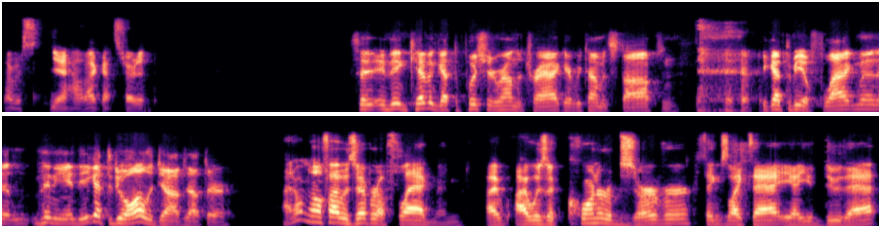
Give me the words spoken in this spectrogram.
that was yeah how that got started. So and then Kevin got to push it around the track every time it stopped, and he got to be a flagman at Mini Indy. He got to do all the jobs out there. I don't know if I was ever a flagman. I, I was a corner observer, things like that. Yeah, you do that.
